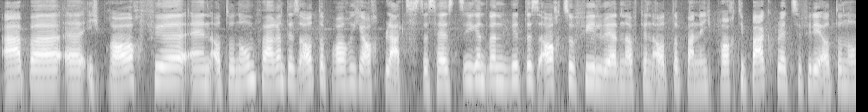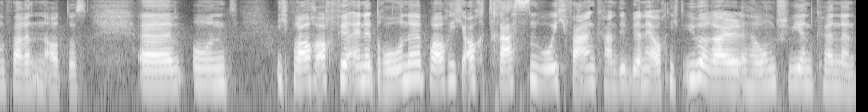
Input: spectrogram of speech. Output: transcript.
Aber äh, ich brauche für ein autonom fahrendes Auto brauche ich auch Platz. Das heißt, irgendwann wird das auch zu viel werden auf den Autobahnen. Ich brauche die Parkplätze für die autonom fahrenden Autos. Äh, und ich brauche auch für eine Drohne, brauche ich auch Trassen, wo ich fahren kann. Die werden ja auch nicht überall herumschwirren können.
